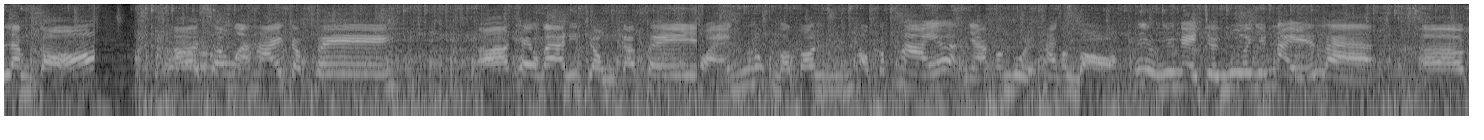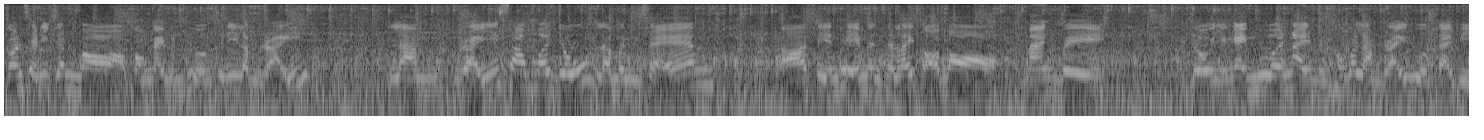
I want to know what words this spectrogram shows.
làm cỏ. À, xong rồi hái cà phê. À, theo ba đi trồng cà phê khoảng lúc mà con học cấp 2 á nhà con nuôi được hai con bò ví dụ như ngày trời mưa như thế này á là à, con sẽ đi chăn bò còn ngày bình thường sẽ đi làm rẫy. Làm rẫy xong á chú là mình sẽ à, tiền thể mình sẽ lấy cỏ bò mang về. Rồi những ngày mưa thế này mình không có làm rẫy được tại vì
